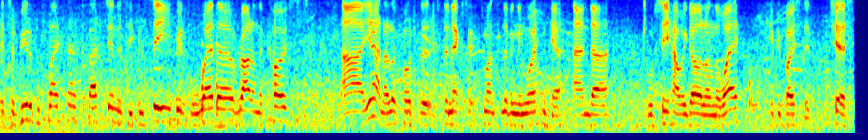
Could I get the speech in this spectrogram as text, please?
It's a beautiful place, San Sebastian, as you can see, beautiful weather right on the coast. Uh, yeah, and I look forward to the, to the, next six months living and working here and uh, we'll see how we go along the way. Keep you posted. Cheers.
